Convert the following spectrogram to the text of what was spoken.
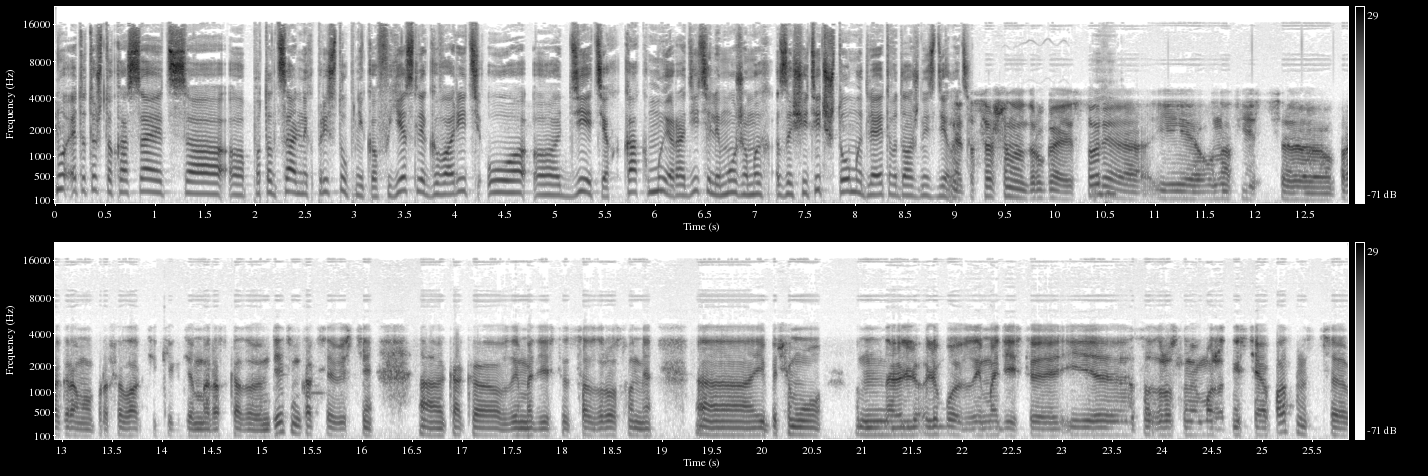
Ну, это то, что касается э, потенциальных преступников. Если говорить о детях, как мы, родители, можем их защитить, что мы для этого должны сделать? Это совершенно другая история, mm-hmm. и у нас есть программа профилактики, где мы рассказываем детям, как себя вести, как взаимодействовать со взрослыми, и почему любое взаимодействие и со взрослыми может нести опасность. Э,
